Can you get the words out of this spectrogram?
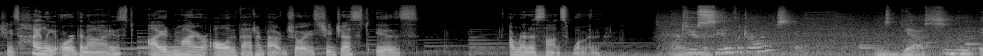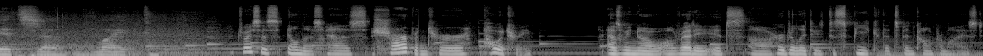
She's highly organized. I admire all of that about Joyce. She just is a Renaissance woman. Do you seal the drawings? Yes, mm -hmm. it's uh, like. Joyce's illness has sharpened her poetry. As we know already, it's uh, her ability to speak that's been compromised.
